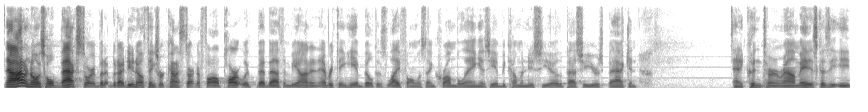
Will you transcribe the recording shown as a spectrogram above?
Now, I don't know his whole backstory, but, but I do know things were kind of starting to fall apart with Bed Bath & Beyond, and everything he had built his life on was then crumbling as he had become a new CEO the past few years back. And and he couldn't turn around. Maybe it's because he,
